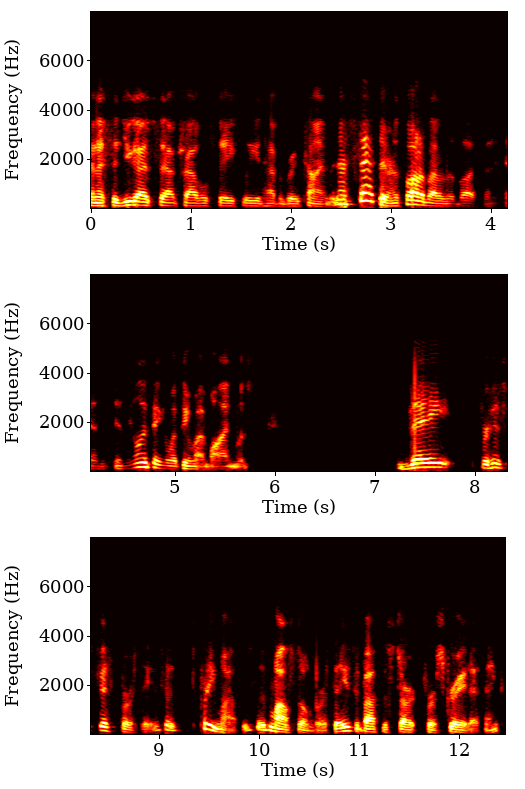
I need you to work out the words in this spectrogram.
and I said, "You guys have travel safely and have a great time." And I sat there and I thought about it on the bus, and, and, and the only thing that went through my mind was, they for his fifth birthday. It's a pretty mild, it's a milestone birthday. He's about to start first grade, I think,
